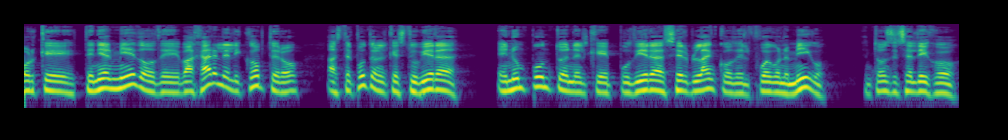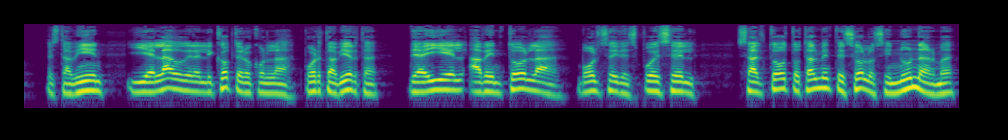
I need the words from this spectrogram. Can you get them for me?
porque tenían miedo de bajar el helicóptero hasta el punto en el que estuviera en un punto en el que pudiera ser blanco del fuego enemigo. Entonces él dijo, está bien, y el lado del helicóptero con la puerta abierta, de ahí él aventó la bolsa y después él saltó totalmente solo, sin un arma,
